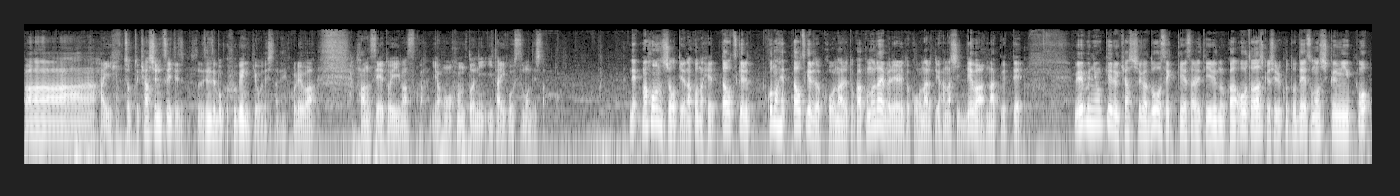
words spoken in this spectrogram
わー、はい。ちょっとキャッシュについて全然僕不勉強でしたね。これは反省と言いますか。いやもう本当に痛いご質問でした。で、まあ、本章っていうのはこのヘッダーをつける、このヘッダーをつけるとこうなるとか、このライブルやるとこうなるという話ではなくて、ウェブにおけるキャッシュがどう設計されているのかを正しく知ることで、その仕組みを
